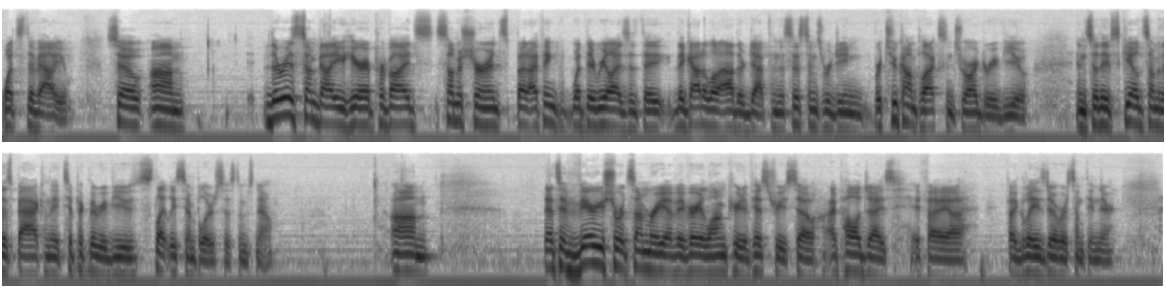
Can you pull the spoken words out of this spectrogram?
what's the value? So um, there is some value here. It provides some assurance, but I think what they realized is they, they got a little out of their depth and the systems were, being, were too complex and too hard to review. And so they've scaled some of this back and they typically review slightly simpler systems now. Um, that's a very short summary of a very long period of history, so I apologize if I, uh, if I glazed over something there.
